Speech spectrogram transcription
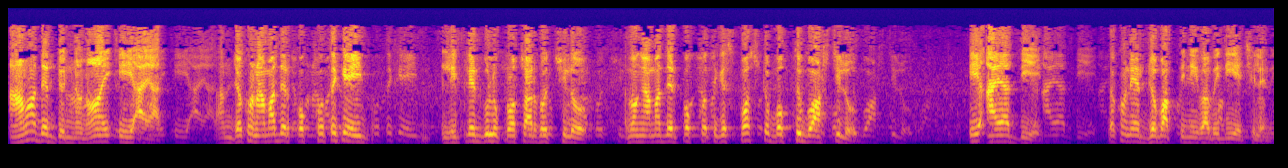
আমাদের জন্য নয় এই আয়াত। যখন আমাদের পক্ষ থেকে এই লিফলেটগুলো প্রচার হচ্ছিল এবং আমাদের পক্ষ থেকে স্পষ্ট বক্তব্য আসছিল এই আয়াত দিয়ে, তখন এর জবাব তিনি এভাবে দিয়েছিলেন।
